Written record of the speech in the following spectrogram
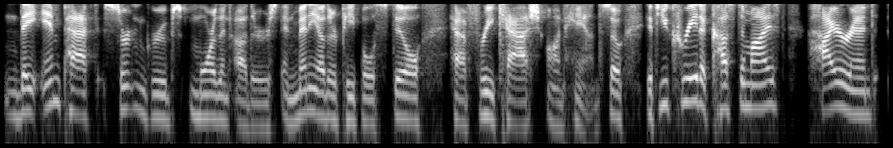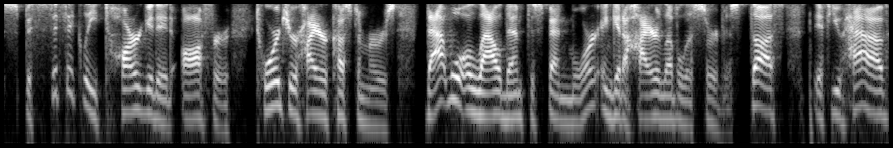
they impact certain groups more than others and many other people still have free cash on hand. So if you create a customized higher end specifically targeted offer towards your higher customers that will allow them to spend more and get a higher level of service. Thus if you have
